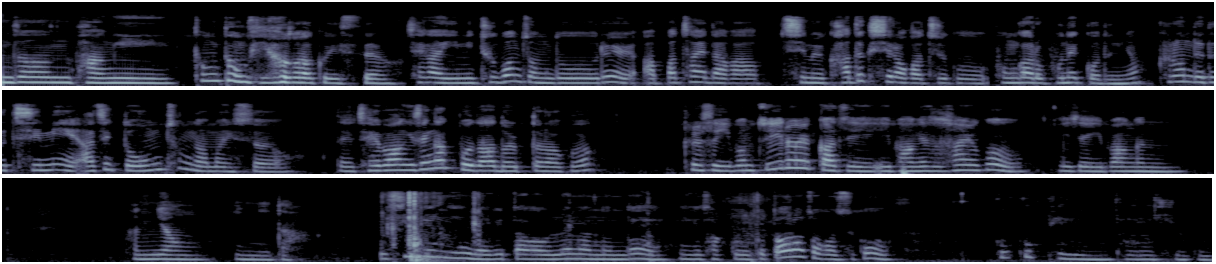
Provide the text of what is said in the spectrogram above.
완전 방이 텅텅 비어가고 있어요. 제가 이미 두 번 정도를 아빠 차에다가 짐을 가득 실어가지고 본가로 보냈거든요. 그런데도 짐이 아직도 엄청 남아있어요. 네, 제 방이 생각보다 넓더라고요. 그래서 이번 주 일요일까지 이 방에서 살고 이제 이 방은 안녕입니다. 시계는 여기다가 올려놨는데 이게 자꾸 이렇게 떨어져가지고 꾹꾹핀 달아주려고요.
